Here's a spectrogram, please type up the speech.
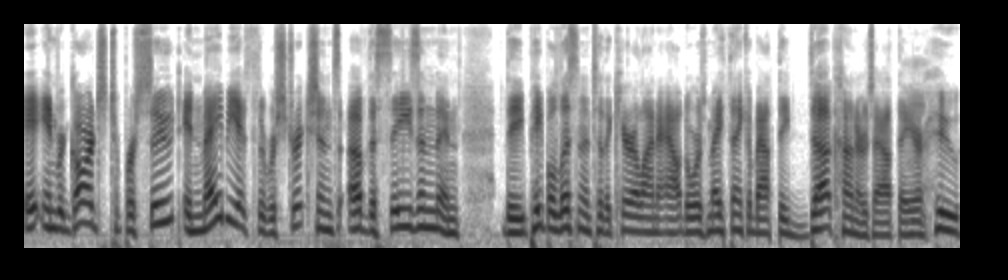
in regards to pursuit and maybe it's the restrictions of the season and the people listening to the Carolina Outdoors may think about the duck hunters out there mm. who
